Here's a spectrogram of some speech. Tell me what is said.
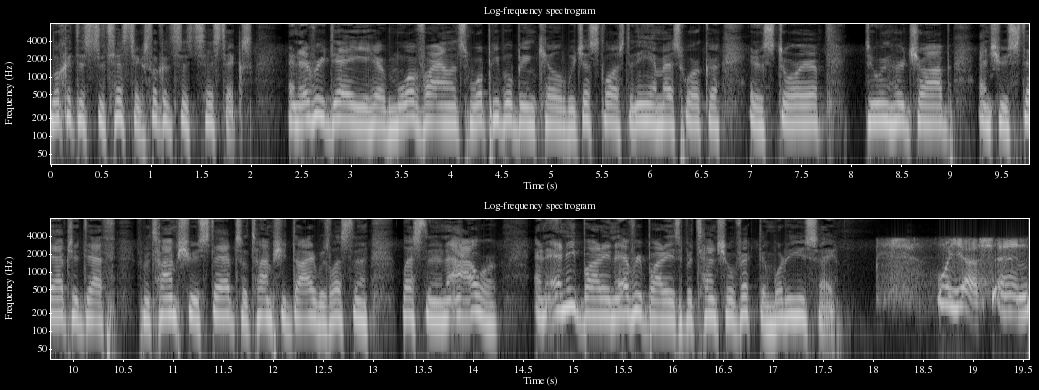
look at the statistics, look at the statistics. And every day you hear more violence, more people being killed. We just lost an EMS worker in Astoria doing her job, and she was stabbed to death. From the time she was stabbed to the time she died was less than less than an hour. And anybody and everybody is a potential victim. What do you say? Well, yes, and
